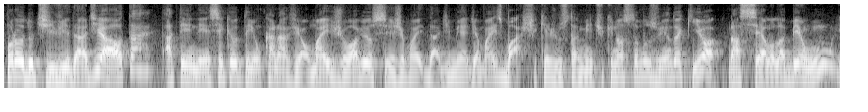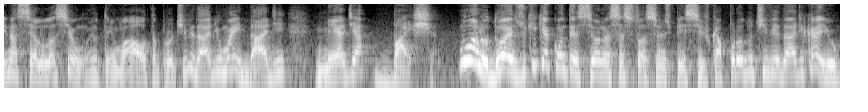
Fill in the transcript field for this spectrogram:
Produtividade alta, a tendência é que eu tenha um canavial mais jovem, ou seja, uma idade média mais baixa, que é justamente o que nós estamos vendo aqui, ó, na célula B1 e na célula C1. Eu tenho uma alta produtividade e uma idade média baixa. No ano 2, o que, que aconteceu nessa situação específica? A produtividade caiu.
